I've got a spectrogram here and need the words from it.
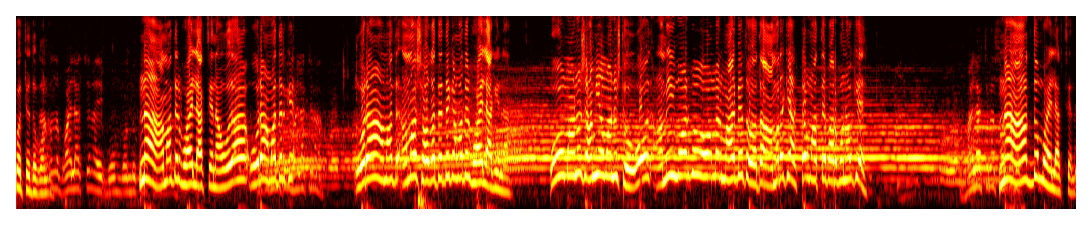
করতে দেবো না। ভয় লাগছে না এই বোম বন্দুক? না আমাদের ভয় লাগছে না। ওরা ওরা আমাদেরকে ওরা আমাদের আমার সগাতের দেখে আমাদের ভয় লাগে না। ও মানুষ আমিও মানুষ তো। ও আমি মরবো ও আমার মারবে তো। তা আমরা কি একটাও মারতে পারব না ওকে? না একদম ভয় লাগছে না।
